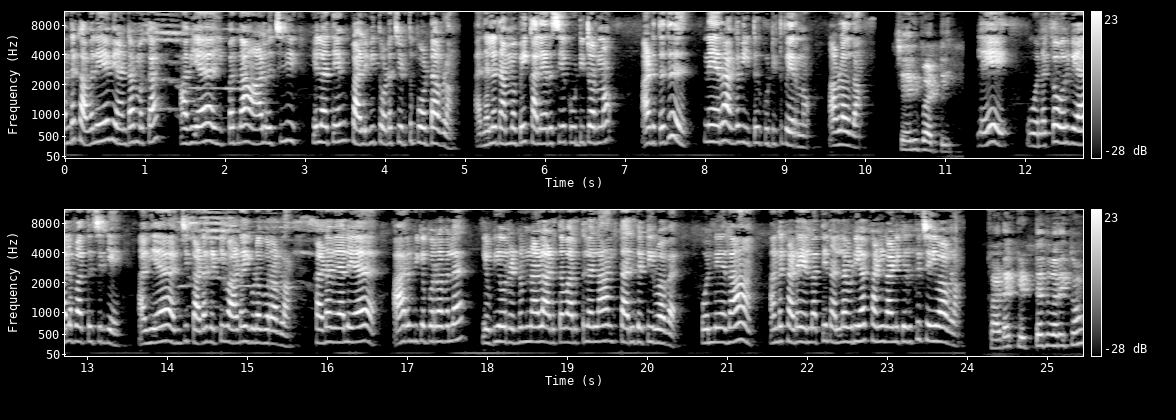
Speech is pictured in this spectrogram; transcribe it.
அந்த கவலையே வேண்டாம் அக்கா. அவைய இப்பதான் ஆள் வச்சு எல்லாத்தையும் கழுவி தொடச்சி எடுத்து போட்டாவலாம். அதனால நம்ம போய் கலையரசியை கூட்டிட்டு வரணும். அடுத்தது நேரா அங்க வீட்டுக்கு கூட்டிட்டு போயிடணும் அவ்வளவுதான். சரி பாட்டி. லே உனக்கு ஒரு வேலை பார்த்து வச்சிருக்கேன். அவைய அஞ்சு கடை கட்டி வாடகை கூட போறாவலாம். கடை வேலைய ஆரம்பிக்க போறாவல? எப்படியும் ஒரு ரெண்டு மூணு நாள் அடுத்த வாரத்துல எல்லாம் தறி தட்டிடுவாவ ஒன்னேதான் அந்த கடை எல்லாத்தையும் நல்லபடியா கண்காணிக்கிறதுக்கு செய்வாங்களாம் கடை கெட்டது வரைக்கும்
